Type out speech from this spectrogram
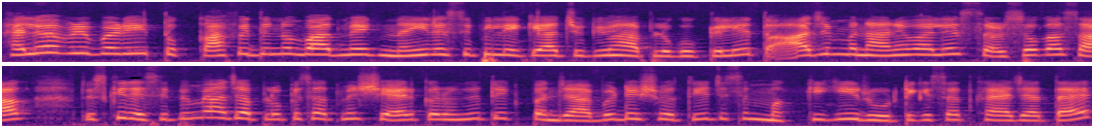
हेलो एवरीबॉडी तो काफ़ी दिनों बाद मैं एक नई रेसिपी लेके आ चुकी हूँ आप लोगों के लिए। तो आज हम बनाने वाले हैं सरसों का साग। तो इसकी रेसिपी मैं आज आप लोगों के साथ में शेयर करूँगी। तो एक पंजाबी डिश होती है जिसे मक्की की रोटी के साथ खाया जाता है।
